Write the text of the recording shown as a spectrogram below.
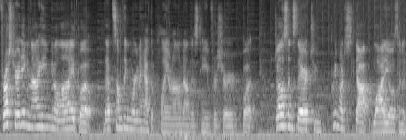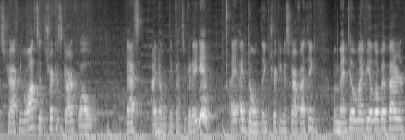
frustrating, not even going to lie, but that's something we're going to have to play around on this team for sure. But Jellicent's there to pretty much stop Latios in its track. And if he wants to trick a Scarf, well, that's I don't think that's a good idea. I, I don't think tricking a Scarf. I think Memento might be a little bit better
